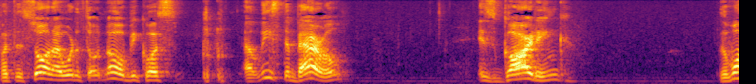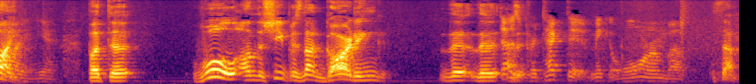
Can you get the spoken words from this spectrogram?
But the tzon, I would have thought no, because at least the barrel is guarding the wine. Yeah. But the wool on the sheep is not guarding the the. It does the- protect it, make it warm, but it's not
